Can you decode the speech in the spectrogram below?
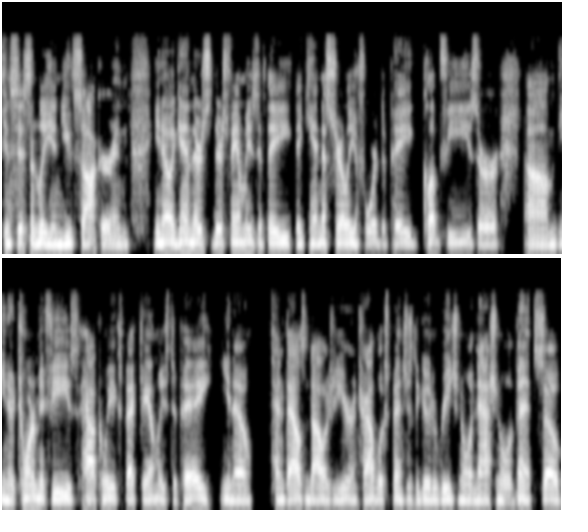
consistently in youth soccer. And you know again there's there's families if they they can't necessarily afford to pay club fees or um, you know tournament fees how can we expect families to pay you know ten thousand dollars a year in travel expenses to go to regional and national events. So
